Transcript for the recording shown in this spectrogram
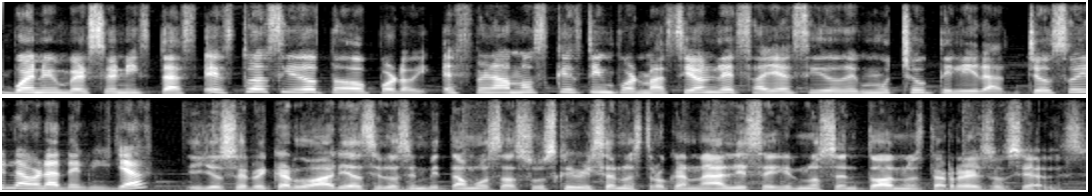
Bueno, inversionistas, esto ha sido todo por hoy. Esperamos que esta información les haya sido de mucha utilidad. Yo soy Laura de Villa. Y yo soy Ricardo Arias y los invitamos a suscribirse a nuestro canal y seguirnos en todas nuestras redes sociales.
